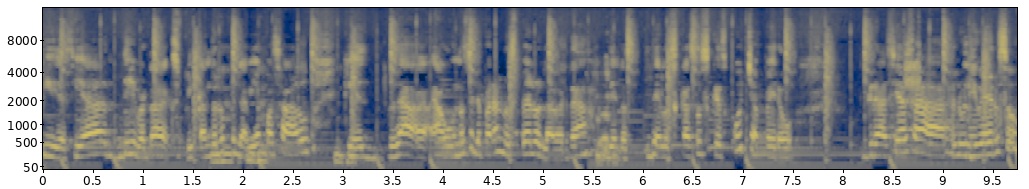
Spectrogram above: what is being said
y decía, di, ¿verdad? Explicando lo que le había pasado, que a uno se le paran los pelos, la verdad, de los, de los casos que escucha, pero gracias al universo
